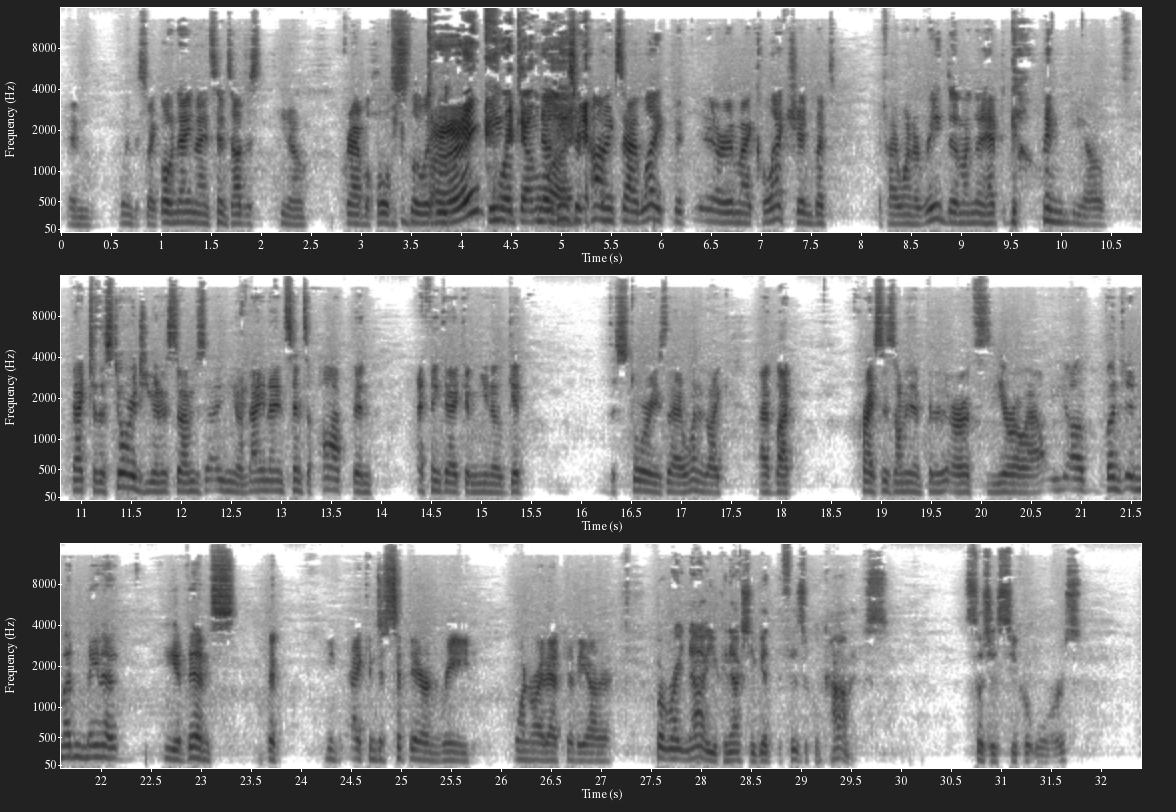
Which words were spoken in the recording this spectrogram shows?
and when it's like oh 99 cents, I'll just you know grab a whole slew of these. These- right down you the know, line. these are comics I like that are in my collection, but if I want to read them, I'm going to have to go and you know back to the storage unit. So I'm just you know 99 cents a pop, and I think I can you know get the stories that I wanted. Like I bought Crisis on the Infinite Earths, Zero Hour, a bunch of main of the events that I can just sit there and read one right after the other. But right now, you can actually get the physical comics, such as Secret Wars.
